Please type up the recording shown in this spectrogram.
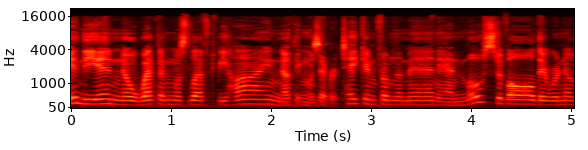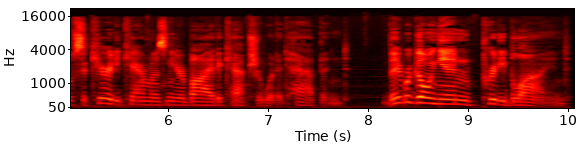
In the end, no weapon was left behind, nothing was ever taken from the men, and most of all, there were no security cameras nearby to capture what had happened. They were going in pretty blind.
